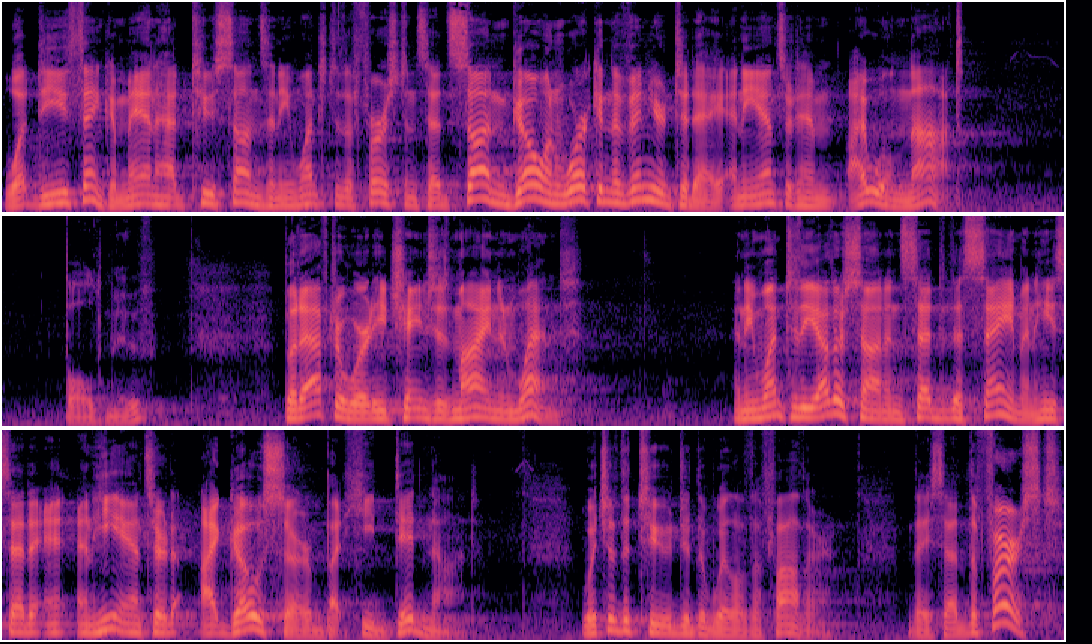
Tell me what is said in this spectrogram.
What do you think? A man had two sons, and he went to the first and said, Son, go and work in the vineyard today. And he answered him, I will not. Bold move. But afterward he changed his mind and went. And he went to the other son and said the same. And he said, and he answered, I go, sir, but he did not. Which of the two did the will of the Father? They said, The first.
